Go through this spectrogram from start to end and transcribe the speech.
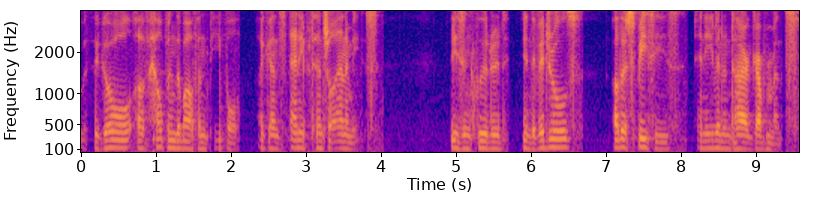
with the goal of helping the Bothan people against any potential enemies. These included individuals, other species, and even entire governments.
